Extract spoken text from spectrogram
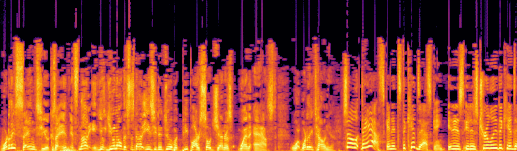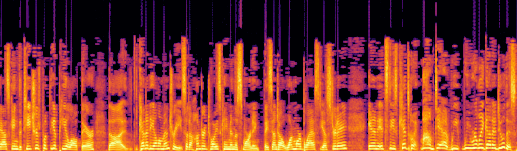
what are they saying to you? Because it, it's not you you know this is not easy to do, but people are so generous when asked. What what are they telling you? So they ask, and it's the kids asking. It is it is truly the kids asking. The teachers put the appeal out there. The Kennedy Elementary said 100 toys came in this morning. They sent out one more blast yesterday, and it's these kids going, "Mom, Dad, we, we really got to do this."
